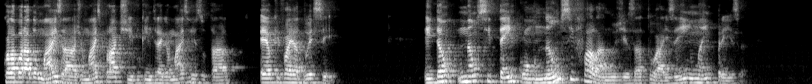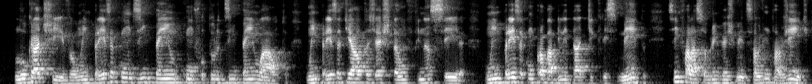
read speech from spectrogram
O colaborador mais ágil, mais proativo, que entrega mais resultado, é o que vai adoecer. Então, não se tem como não se falar nos dias atuais em uma empresa lucrativa, uma empresa com desempenho, com futuro desempenho alto, uma empresa de alta gestão financeira, uma empresa com probabilidade de crescimento, sem falar sobre investimento em saúde mental. Gente,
